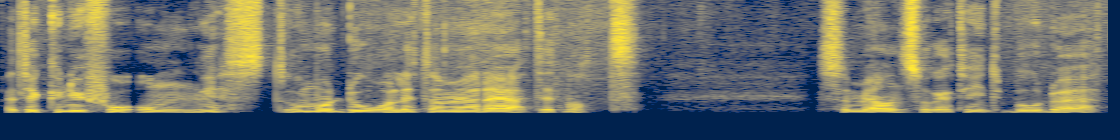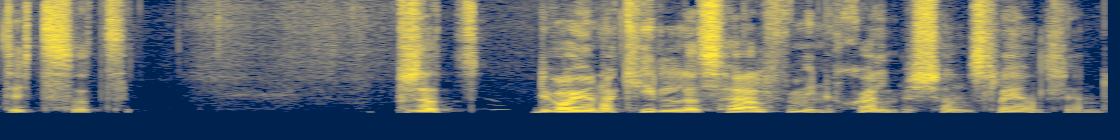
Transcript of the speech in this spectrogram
Att jag kunde ju få ångest och må dåligt om jag hade ätit något som jag ansåg att jag inte borde ha ätit. Så att, på att det var ju en akilleshäl för min självkänsla egentligen.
